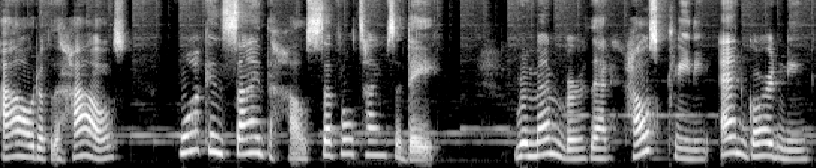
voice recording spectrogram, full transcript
out of the house, walk inside the house several times a day. Remember that house cleaning and gardening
